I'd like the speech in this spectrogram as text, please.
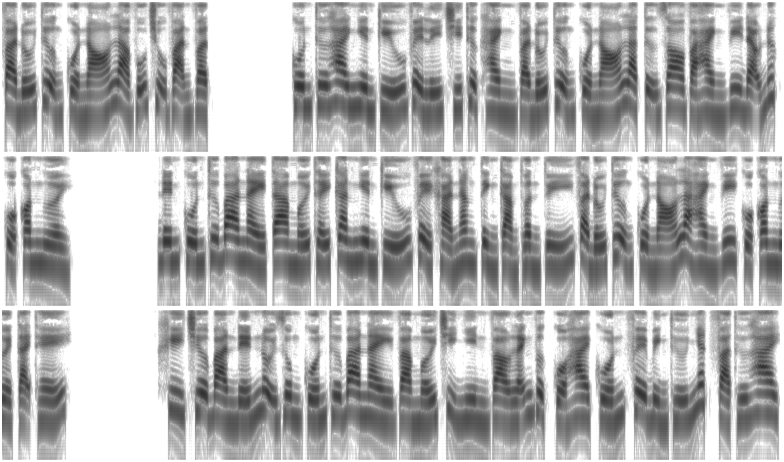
và đối tượng của nó là vũ trụ vạn vật. Cuốn thứ hai nghiên cứu về lý trí thực hành và đối tượng của nó là tự do và hành vi đạo đức của con người. Đến cuốn thứ ba này ta mới thấy can nghiên cứu về khả năng tình cảm thuần túy và đối tượng của nó là hành vi của con người tại thế. Khi chưa bàn đến nội dung cuốn thứ ba này và mới chỉ nhìn vào lãnh vực của hai cuốn phê bình thứ nhất và thứ hai,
